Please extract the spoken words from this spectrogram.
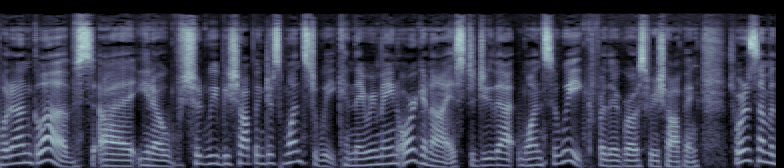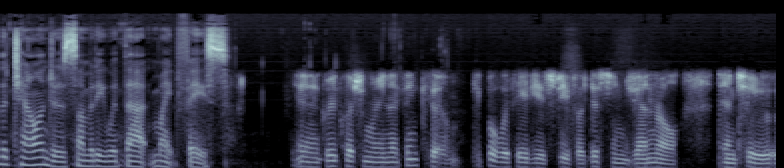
put on gloves? Uh, you know, should we be shopping just once a week? Can they remain organized to do that once a week for their grocery shopping? So, what are some of the challenges somebody with that might face? Yeah, great question, Maureen. I think um, people with ADHD, but just in general, tend to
